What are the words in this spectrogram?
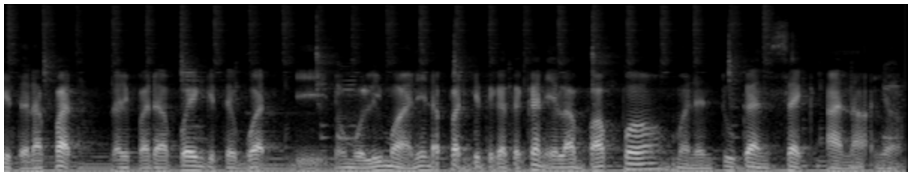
kita dapat daripada apa yang kita buat di nombor 5 ini dapat kita katakan ialah bapa menentukan seks anaknya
